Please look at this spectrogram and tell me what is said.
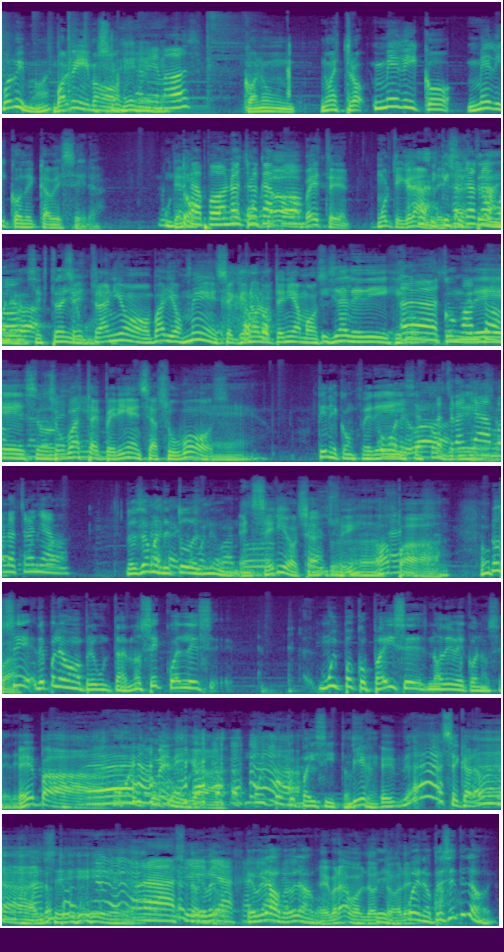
Volvimos, ¿eh? Volvimos Sí. ¿Sabemos? con un nuestro médico médico de cabecera. Nuestro capo, nuestro No, capo. ¿viste? Multigrande. que se Nosotros extraña, estamos- se extraña. Se mucho. extrañó varios meses que no lo teníamos. Y ya le dije, Ah, con- es montón. Su vasta experiencia, su voz. eh, tiene ¿Cómo le conferencias? Lo extrañamos, lo extrañamos. Lo llaman de todo el mundo. ¿En serio? ¿Ya? Sí. ¿Sí? Opa. No sé, después le vamos a preguntar, no sé cuáles, muy pocos países no debe conocer. ¿eh? ¡Epa! No me diga. Muy pocos paisitos. Sí. eh, ah, hace caravana. Ah, el sí. Ah, sí, Es viaja. Es bravo, es bravo. Es bravo el doctor, Sí. eh. Bueno, preséntelo.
